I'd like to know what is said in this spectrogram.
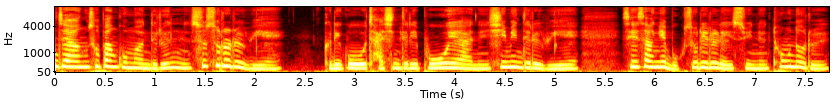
현장 소방공무원들은 스스로를 위해 그리고 자신들이 보호해야 하는 시민들을 위해 세상에 목소리를 낼 수 있는 통로를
